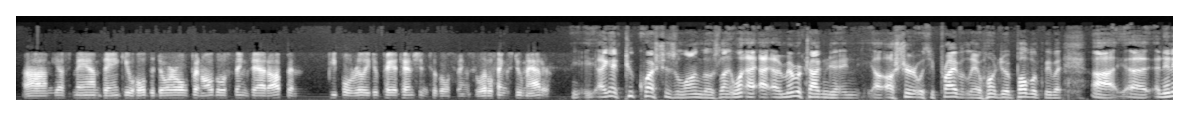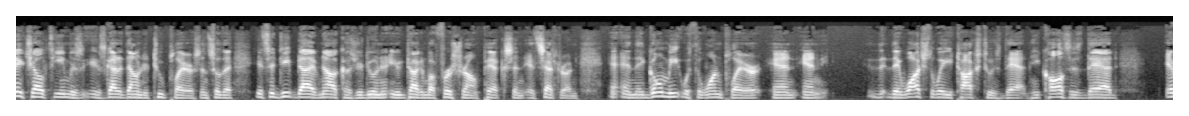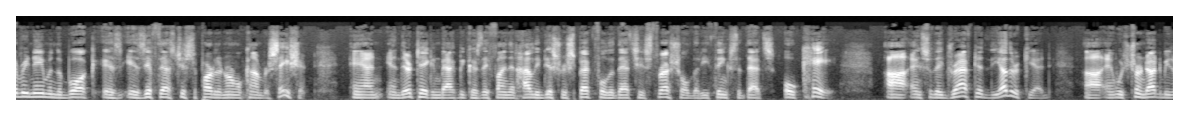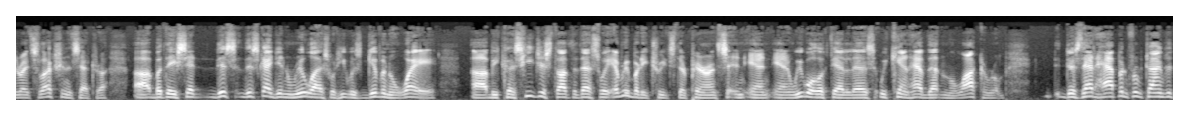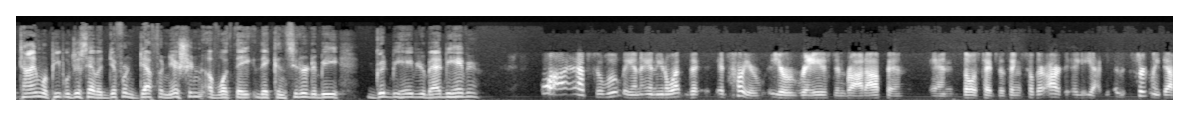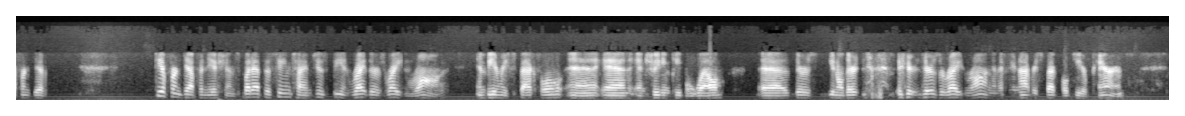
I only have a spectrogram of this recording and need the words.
um, yes, ma'am, thank you, hold the door open, all those things add up, and people really do pay attention to those things. The little things do matter. I got two questions along those lines. One, I, I remember talking to, and I'll share it with you privately. I won't do it publicly, but uh, uh, an NHL team has, has got it down to two players, and so the, it's a deep dive now because you're doing it. you're talking about first round picks and et cetera, and, and they go meet with the one player, and and they watch the way he talks to his dad, and he calls his dad every name in the book is as if that's just a part of the normal conversation. And, and they're taken back because they find that highly disrespectful that that's his threshold, that he thinks that that's okay. Uh, and so they drafted the other kid, uh, and which turned out to be the right selection, etc. Uh, but they said this this guy didn't realize what he was giving away uh, because he just thought that that's the way everybody treats their parents, and and and we will looked at it as we can't have that in the locker room does that happen from time to time where people just have a different definition of what they, they consider to be good behavior, bad behavior? Well, absolutely, and and you know what? The, It's how you're you're raised and brought up, and and those types of things. So there are, yeah, certainly different different definitions, but at the same time, just being right. There's right and wrong, and being respectful and and, and treating people well. Uh, there's you know there there's a right and wrong, and if you're not respectful to your parents,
